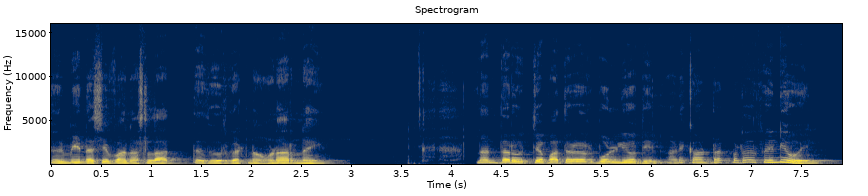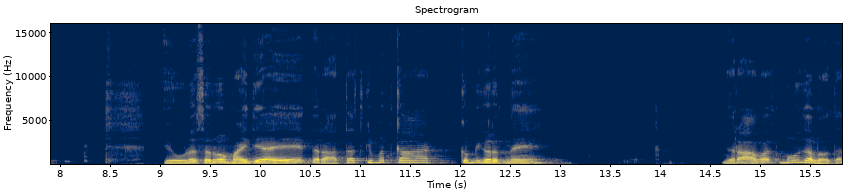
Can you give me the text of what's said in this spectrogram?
तुम्ही नशिबवान असलात तर दुर्घटना होणार नाही. नंतर उच्च पातळीवर बोलणी होतील आणि कॉन्ट्रॅक्ट पटावर रिन्यू होईल. एवढं सर्व माहिती आहे तर आताच किंमत का कमी करत नाही? जरा आवाज मऊ झाला होता.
